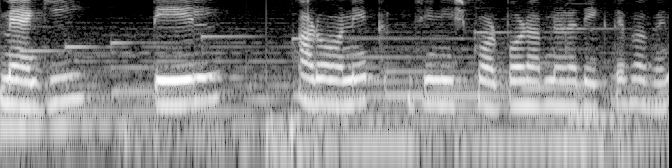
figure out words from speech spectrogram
ম্যাগি, তেল আরও অনেক জিনিস পরপর আপনারা দেখতে পাবেন।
